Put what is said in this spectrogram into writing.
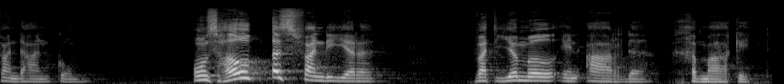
vandaan kom? Ons hulp is van die Here wat hemel en aarde gemaak het.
